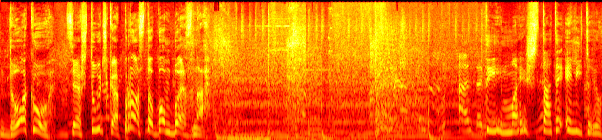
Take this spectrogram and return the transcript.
Доку, ця штучка просто бомбезна. Ти маєш стати елітою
